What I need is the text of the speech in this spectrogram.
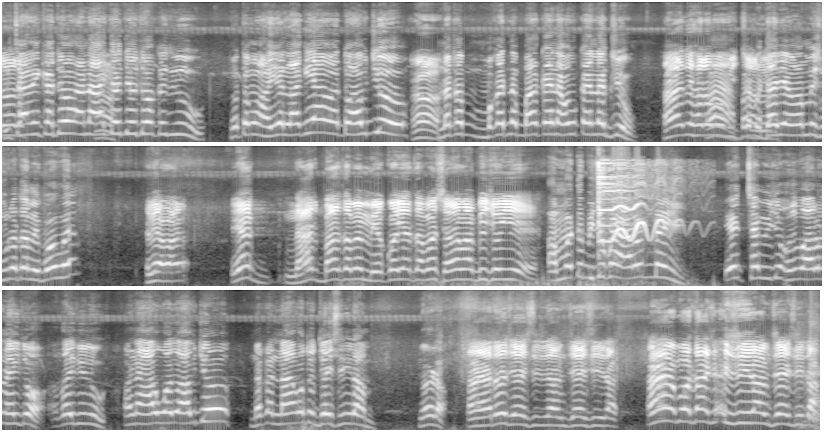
વિચારી કહેજો અને આ હા. જજો જો કહી દીધું. જો તમે હૈયે લાગી આવે તો આવજો. નકર મગજ મગજના બાર કાઢી આવું કાઢી નાખજો. હા તો હરો બધા જે અમે સુરત એટલે વા- એક નાત બાર તમે મેકો યાર તમે શરમ આપી જોઈએ. અમે તો બીજો કોઈ આવે જ નહીં. એ જ છે બીજો કશું વારો નહીં જો. કહી દીધું. અને આવું હોય તો આવજો. નકર ના આવો તો જય શ્રી રામ જોડો. હા હેરો જય શ્રી રામ જય શ્રી રામ હા મોટા જય શ્રી રામ જય શ્રી રામ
